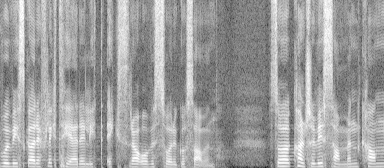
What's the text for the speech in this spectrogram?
hvor vi skal reflektere litt ekstra over sorg og savn, så kanskje vi sammen kan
